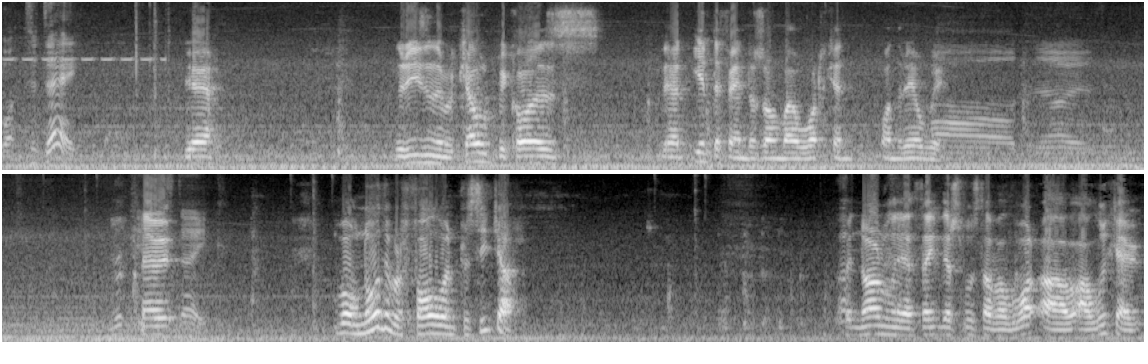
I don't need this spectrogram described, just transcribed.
What, today? Yeah. The reason they were killed because they had ear defenders on while working on the railway. Oh no. Rookie Now- mistake. Well, no, they were following procedure. But normally, I think they're supposed to have a, a, a lookout.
